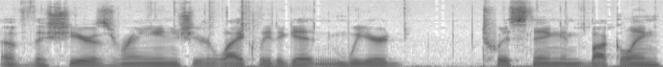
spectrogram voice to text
of the shear's range, you're likely to get weird twisting and buckling.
